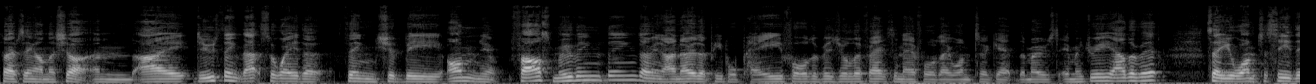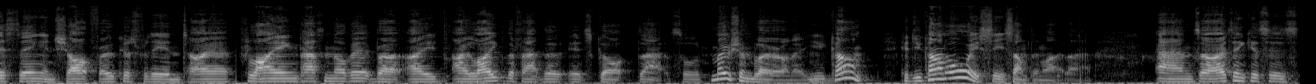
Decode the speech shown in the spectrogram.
type thing on the shot. And I do think that's the way that things should be on you know fast moving mm-hmm. things. I mean I know that people pay for the visual effects and therefore they want to get the most imagery out of it. So you want to see this thing in sharp focus for the entire flying pattern of it but I I like the fact that it's got that sort of motion blur on it. You mm-hmm. can't because you can't always see something like that and so I think this is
